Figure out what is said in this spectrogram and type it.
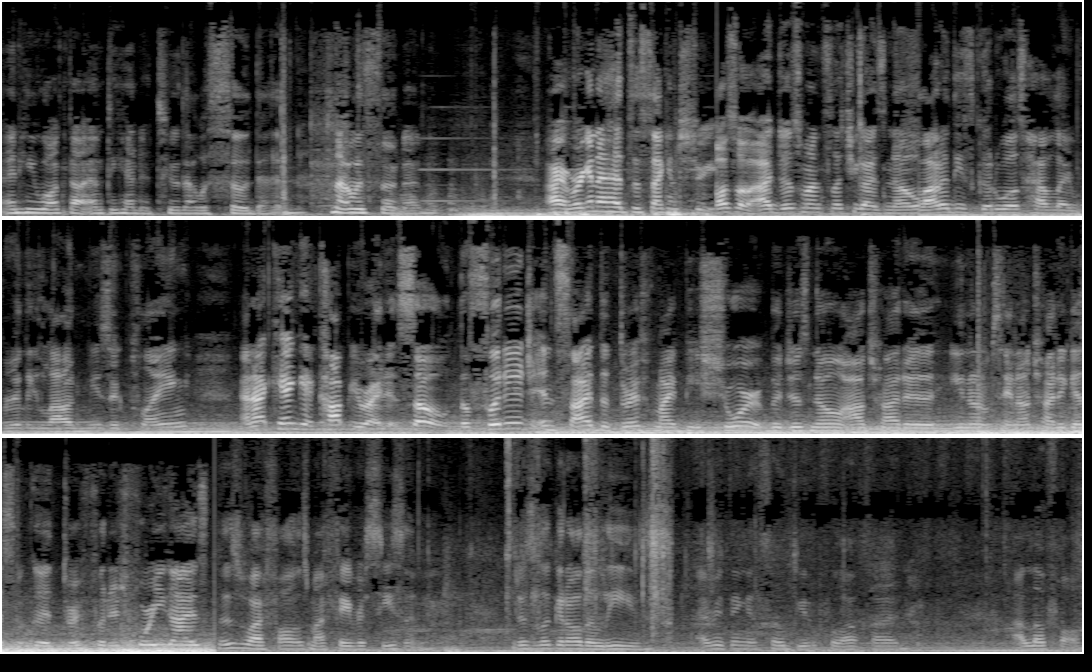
And he walked out empty handed too. That was so dead. That was so dead. All right, we're gonna head to Second Street. Also, I just wanted to let you guys know, a lot of these Goodwills have like really loud music playing and I can't get copyrighted. So the footage inside the thrift might be short, but just know I'll try to, you know what I'm saying? I'll try to get some good thrift footage for you guys. This is why fall is my favorite season. Just look at all the leaves. Everything is so beautiful outside. I love fall.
